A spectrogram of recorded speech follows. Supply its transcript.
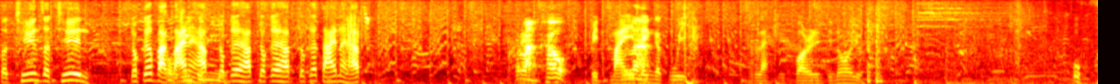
สดชื่นสดชื่นจ็อกเกอร์ฝากซ้ายหน่อยครับจ็อกเกอร์ครับจ็อกเกอร์ครับจ็อกเกอร์ซ้ายหน่อยครับ ข้างหลังเข้า ปิดไมค์รู้ละเล่นกับกูอีกไม่เป็นไรมีฟอร์เรนติโนอยู่ โอ้โห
